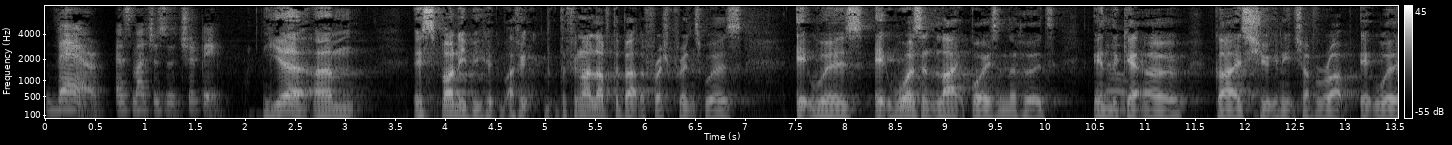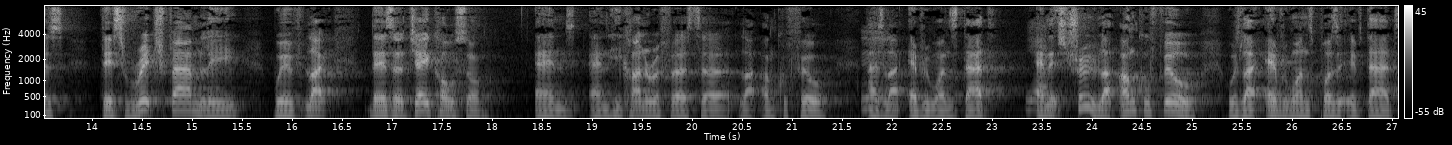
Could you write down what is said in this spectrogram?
there as much as it should be? Yeah, um, it's funny because I think the thing I loved about the Fresh Prince was it was it wasn't like Boys in the Hood in the ghetto, guys shooting each other up. It was this rich family with like there's a J Cole song, and and he kind of refers to like Uncle Phil as mm. like everyone's dad, and it's true. Like Uncle Phil was like everyone's positive dad.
